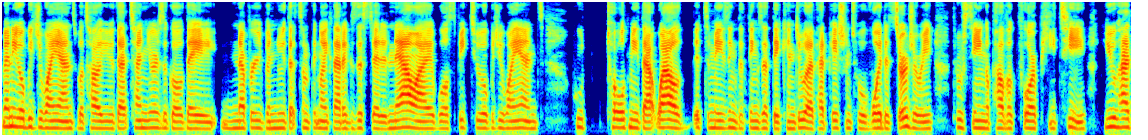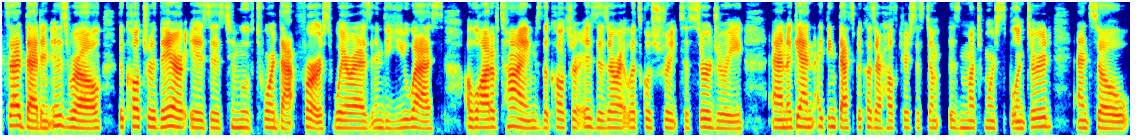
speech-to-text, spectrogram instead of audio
many OBGYNs will tell you that 10 years ago, they never even knew that something like that existed. And now I will speak to OBGYNs who told me that wow it's amazing the things that they can do. I've had patients who avoided surgery through seeing a pelvic floor pt you had said that in israel the culture there is is to move toward that first whereas in the us a lot of times the culture is is all right let's go straight to surgery. And again i think that's because our healthcare system is much more splintered and so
